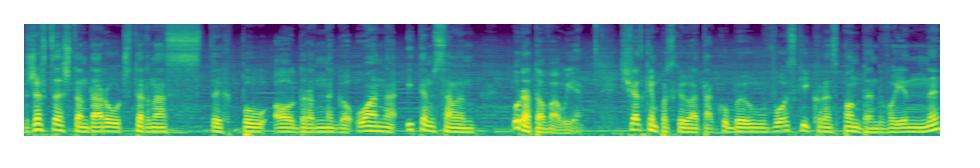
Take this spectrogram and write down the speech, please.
drzewce sztandaru 14 pół od rannego Ułana i tym samym uratował je. Świadkiem polskiego ataku był włoski korespondent wojenny,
